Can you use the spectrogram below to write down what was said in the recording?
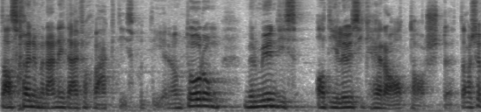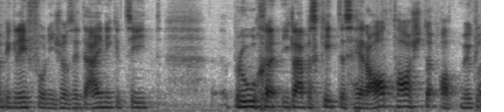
Das können wir auch nicht einfach wegdiskutieren. Und darum, wir müssen uns an die Lösung herantasten. Das ist ein Begriff, den ich schon seit einiger Zeit brauche. Ich glaube, es gibt ein Herantasten an die,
